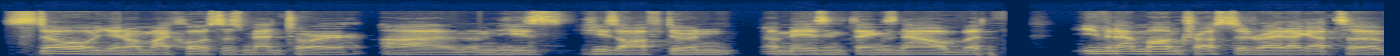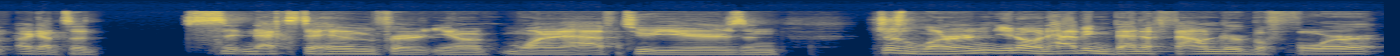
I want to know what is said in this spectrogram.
still you know my closest mentor. Uh, and he's he's off doing amazing things now but even at mom trusted right i got to i got to sit next to him for you know one and a half two years and just learn you know and having been a founder before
